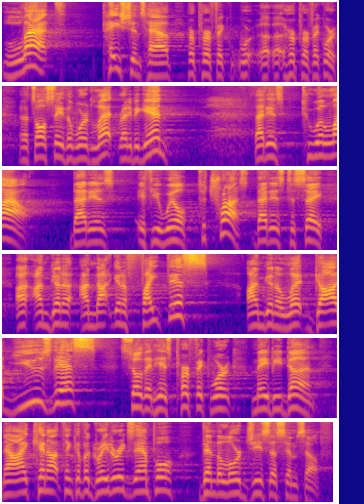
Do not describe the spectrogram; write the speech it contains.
Let patience have her perfect, uh, uh, her perfect work. Let's all say the word let. Ready, begin? Let. That is to allow. That is, if you will, to trust. That is to say, I, am gonna, I'm not gonna fight this. I'm gonna let God use this so that his perfect work may be done. Now, I cannot think of a greater example than the Lord Jesus himself.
